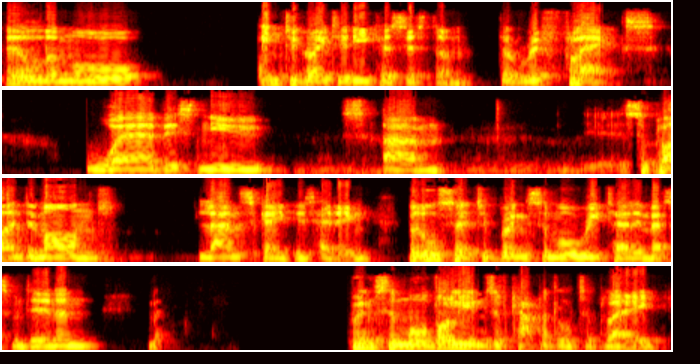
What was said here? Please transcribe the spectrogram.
build a more integrated ecosystem that reflects where this new um, supply and demand landscape is heading, but also to bring some more retail investment in and bring some more volumes of capital to play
